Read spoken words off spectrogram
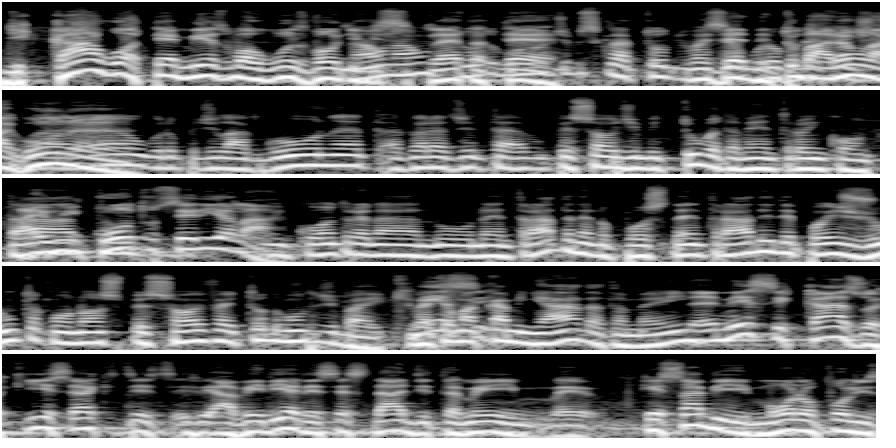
de carro ou até mesmo alguns vão de não, bicicleta não, tudo, até. de bicicleta, tudo vai ser de, um grupo Tubarão, de Laguna. Tubarão, grupo de Laguna. Agora a gente tá, o pessoal de Mituba também entrou em contato. Aí o encontro seria lá. O encontro é na, no, na entrada, né? No posto da entrada e depois junta com o nosso pessoal e vai todo mundo de bike. Vai nesse, ter uma caminhada também. É, nesse caso aqui, será que haveria necessidade de também, é, quem sabe, monopolizar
